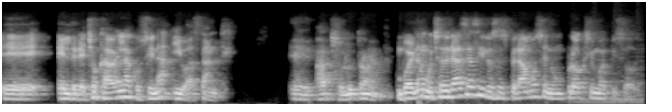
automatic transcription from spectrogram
eh, el derecho cabe en la cocina y bastante. Eh, absolutamente. Bueno, muchas gracias y los esperamos en un próximo episodio.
